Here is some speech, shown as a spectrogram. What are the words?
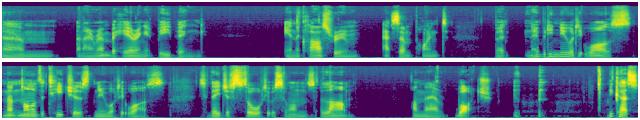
Um, and I remember hearing it beeping in the classroom at some point, but nobody knew what it was. None, none of the teachers knew what it was, so they just thought it was someone's alarm on their watch. because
